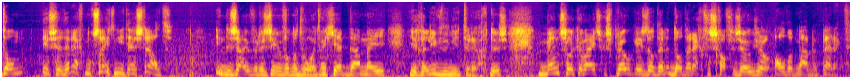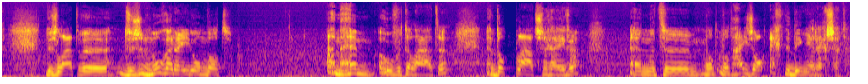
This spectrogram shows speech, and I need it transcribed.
dan is het recht nog steeds niet hersteld. In de zuivere zin van het woord. Want je hebt daarmee je geliefde niet terug. Dus menselijkerwijs gesproken is dat, dat recht verschaffen sowieso altijd maar beperkt. Dus laten we. Dus nog een reden om dat aan hem over te laten. En dat plaats te geven. En het, uh, want, want hij zal echt de dingen rechtzetten.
